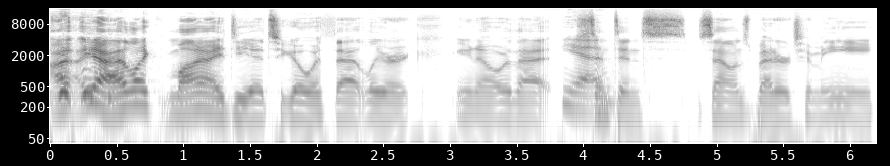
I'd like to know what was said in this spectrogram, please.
I, yeah, I like my idea to go with that lyric, you know, or that Yeah. sentence sounds better to me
